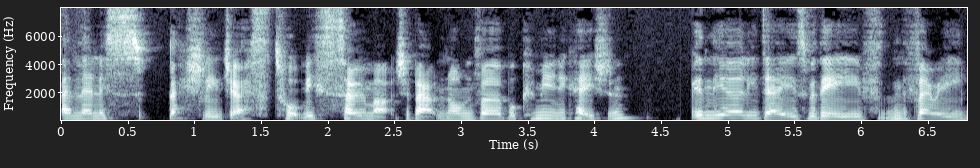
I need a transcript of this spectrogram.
and then especially Jess taught me so much about non-verbal communication in the early days with Eve, in the very,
